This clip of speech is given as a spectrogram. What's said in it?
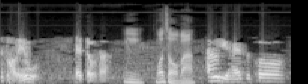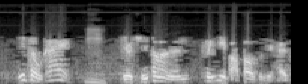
他讨厌我，该走了。嗯，我走吧。当女孩子说你走开，嗯，有情商的人会一把抱住女孩子；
